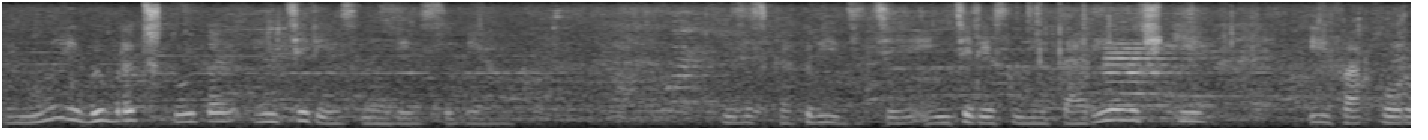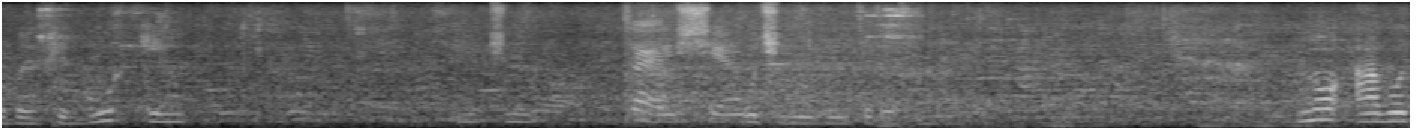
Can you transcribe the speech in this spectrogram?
ну и выбрать что-то интересное для себя. Здесь, как видите, интересные тарелочки и фарфоровые фигурки. В общем, очень много интересного. Ну, а вот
